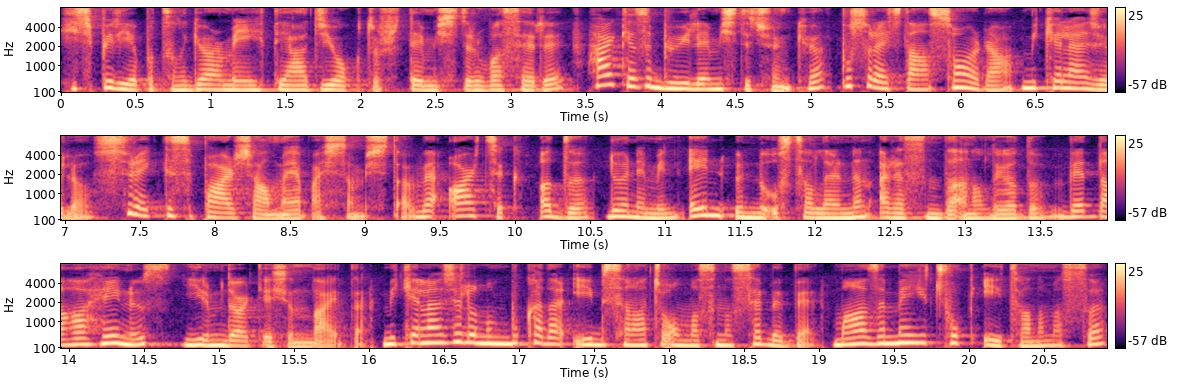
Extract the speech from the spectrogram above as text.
hiçbir yapıtını görmeye ihtiyacı yoktur demiştir Vasari. Herkesi büyülemişti çünkü. Bu süreçten sonra Michelangelo sürekli sipariş almaya başlamıştı ve artık adı dönemin en ünlü ustalarının arasında anılıyordu ve daha henüz 24 yaşındaydı. Michelangelo'nun bu kadar iyi bir sanatçı olmasının sebebi malzemeyi çok iyi tanıması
